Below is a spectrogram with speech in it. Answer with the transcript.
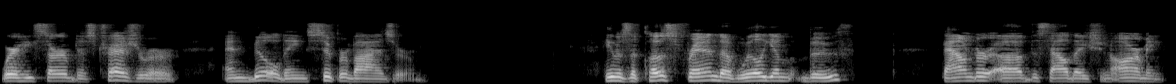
where he served as treasurer and building supervisor. He was a close friend of William Booth, founder of the Salvation Army.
